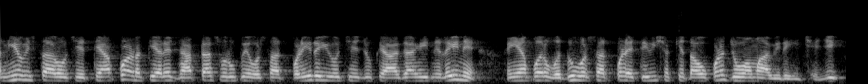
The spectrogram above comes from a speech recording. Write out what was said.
અન્ય વિસ્તારો છે, ત્યાં પણ અત્યારે ઝાપટા સ્વરૂપે વરસાદ પડી રહ્યો છે જો કે આગાહીને લઈને અહીંયા પર વધુ વરસાદ પડે તેવી શક્યતાઓ પણ જોવામાં આવી રહી છે, જી.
